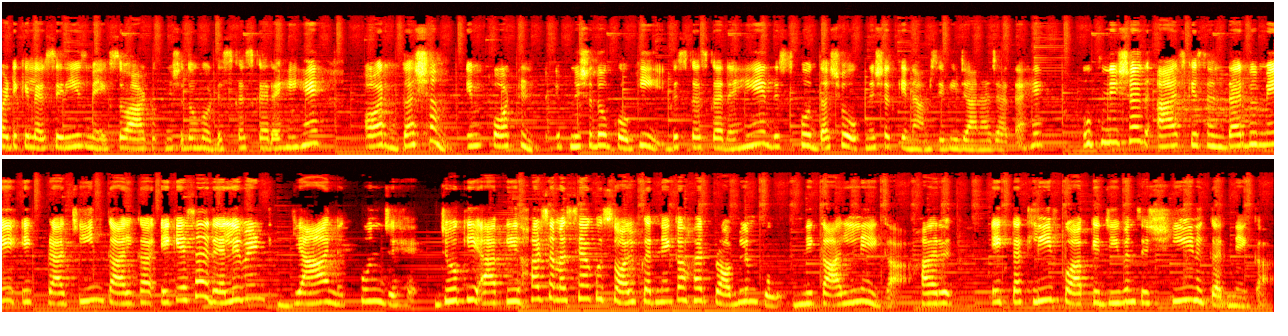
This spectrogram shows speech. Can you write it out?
पर्टिकुलर सीरीज़ में 108 उपनिषदों को डिस्कस कर रहे हैं। और दशम इम्पोर्टेंट उपनिषदों को भी डिस्कस कर रहे हैं, जिसको दशो उपनिषद के नाम से भी जाना जाता है। उपनिषद आज के संदर्भ में एक प्राचीन काल का एक ऐसा रेलिवेंट ज्ञान कुंज है, जो कि आपकी हर समस्या को सॉल्व करने का, हर प्रॉब्लम को निकालने का, हर एक तकलीफ़ को आपके जीवन से क्षीण करने का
